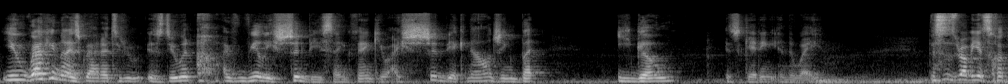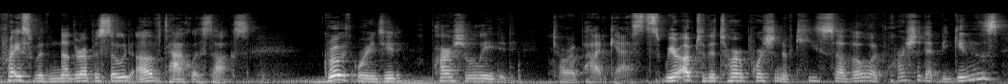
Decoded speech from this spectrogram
you recognize gratitude is due, and oh, I really should be saying thank you. I should be acknowledging, but ego is getting in the way. This is Rabbi Yitzchak Price with another episode of Tachlis Talks, growth oriented, parsha related Torah podcasts. We are up to the Torah portion of Ki Savo, a parsha that begins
